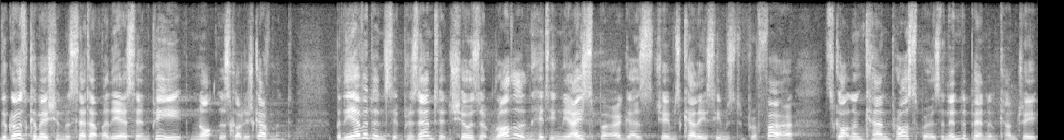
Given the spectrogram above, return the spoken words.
The Growth Commission was set up by the SNP, not the Scottish Government. But the evidence it presented shows that rather than hitting the iceberg, as James Kelly seems to prefer, Scotland can prosper as an independent country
